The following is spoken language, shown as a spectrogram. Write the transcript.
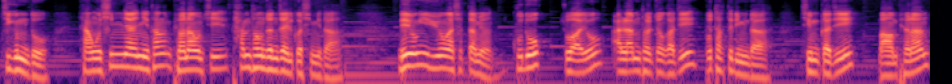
지금도 향후 10년 이상 변함없이 삼성전자일 것입니다. 내용이 유용하셨다면 구독, 좋아요, 알람 설정까지 부탁드립니다. 지금까지 마음 편한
